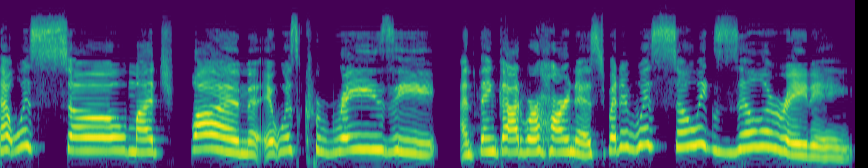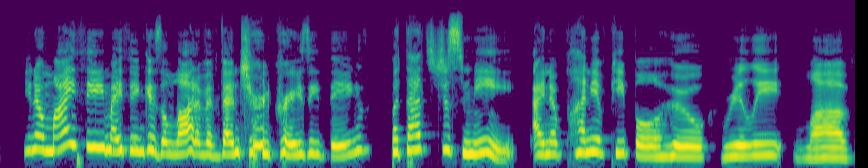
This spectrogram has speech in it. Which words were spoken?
That was so much fun. It was crazy. And thank God we're harnessed, but it was so exhilarating. You know, my theme, I think, is a lot of adventure and crazy things. But that's just me. I know plenty of people who really love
